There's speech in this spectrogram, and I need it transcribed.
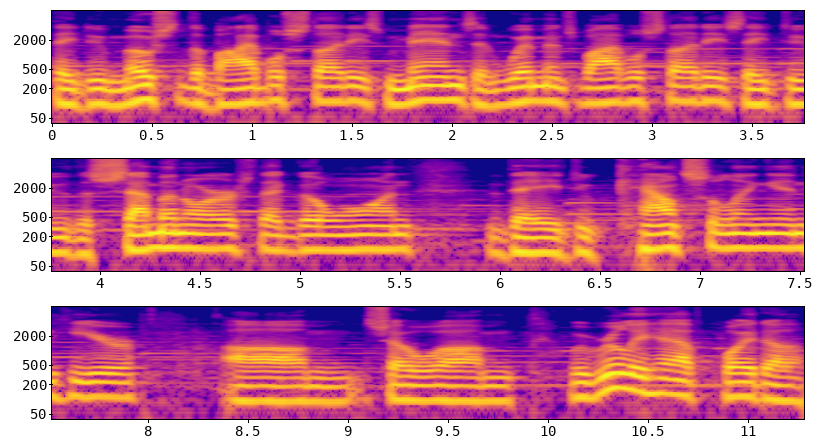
They do most of the Bible studies, men's and women's Bible studies. They do the seminars that go on. They do counseling in here. Um, so um, we really have quite a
